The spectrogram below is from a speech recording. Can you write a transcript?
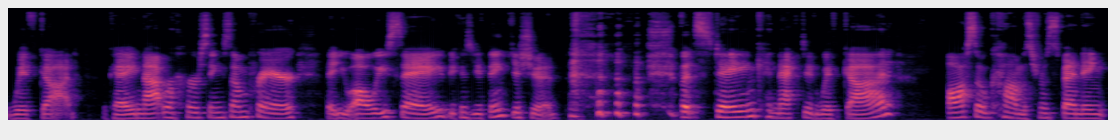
with God. Okay, not rehearsing some prayer that you always say because you think you should, but staying connected with God also comes from spending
